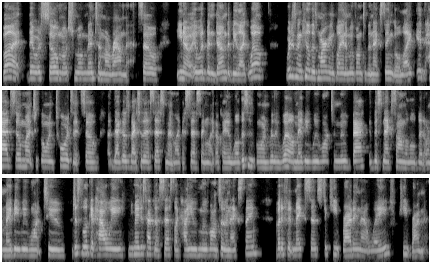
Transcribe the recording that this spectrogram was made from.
But there was so much momentum around that. So, you know, it would have been dumb to be like, well, we're just going to kill this marketing plan and move on to the next single. Like it had so much going towards it. So uh, that goes back to the assessment, like assessing, like, okay, well, this is going really well. Maybe we want to move back this next song a little bit, or maybe we want to just look at how we, you may just have to assess like how you move on to the next thing. But if it makes sense to keep riding that wave, keep riding it.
